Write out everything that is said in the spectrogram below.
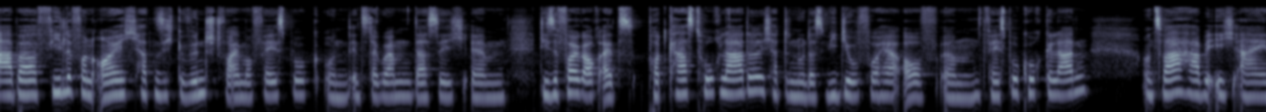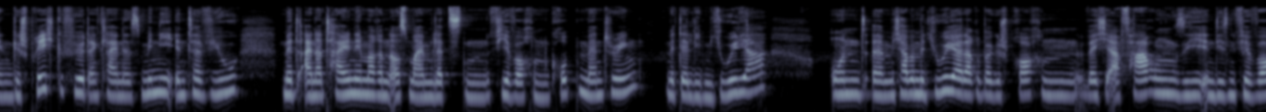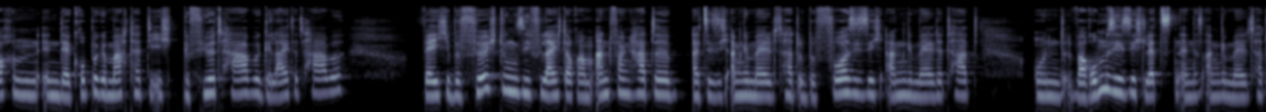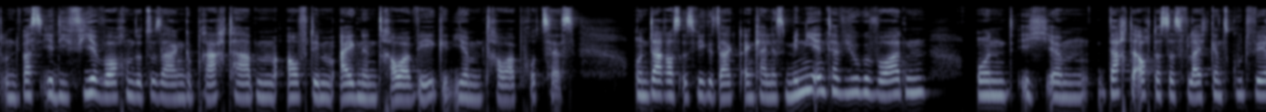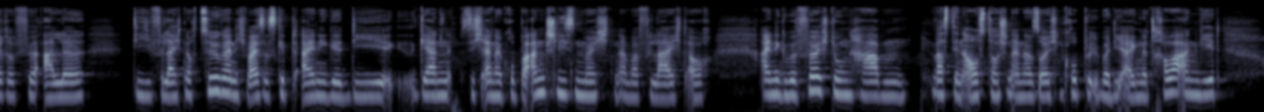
Aber viele von euch hatten sich gewünscht, vor allem auf Facebook und Instagram, dass ich ähm, diese Folge auch als Podcast hochlade. Ich hatte nur das Video vorher auf ähm, Facebook hochgeladen. Und zwar habe ich ein Gespräch geführt, ein kleines Mini-Interview mit einer Teilnehmerin aus meinem letzten vier Wochen Gruppenmentoring mit der lieben Julia. Und ähm, ich habe mit Julia darüber gesprochen, welche Erfahrungen sie in diesen vier Wochen in der Gruppe gemacht hat, die ich geführt habe, geleitet habe, welche Befürchtungen sie vielleicht auch am Anfang hatte, als sie sich angemeldet hat und bevor sie sich angemeldet hat und warum sie sich letzten Endes angemeldet hat und was ihr die vier Wochen sozusagen gebracht haben auf dem eigenen Trauerweg, in ihrem Trauerprozess. Und daraus ist, wie gesagt, ein kleines Mini-Interview geworden und ich ähm, dachte auch, dass das vielleicht ganz gut wäre für alle, die vielleicht noch zögern. Ich weiß, es gibt einige, die gern sich einer Gruppe anschließen möchten, aber vielleicht auch einige Befürchtungen haben, was den Austausch in einer solchen Gruppe über die eigene Trauer angeht.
